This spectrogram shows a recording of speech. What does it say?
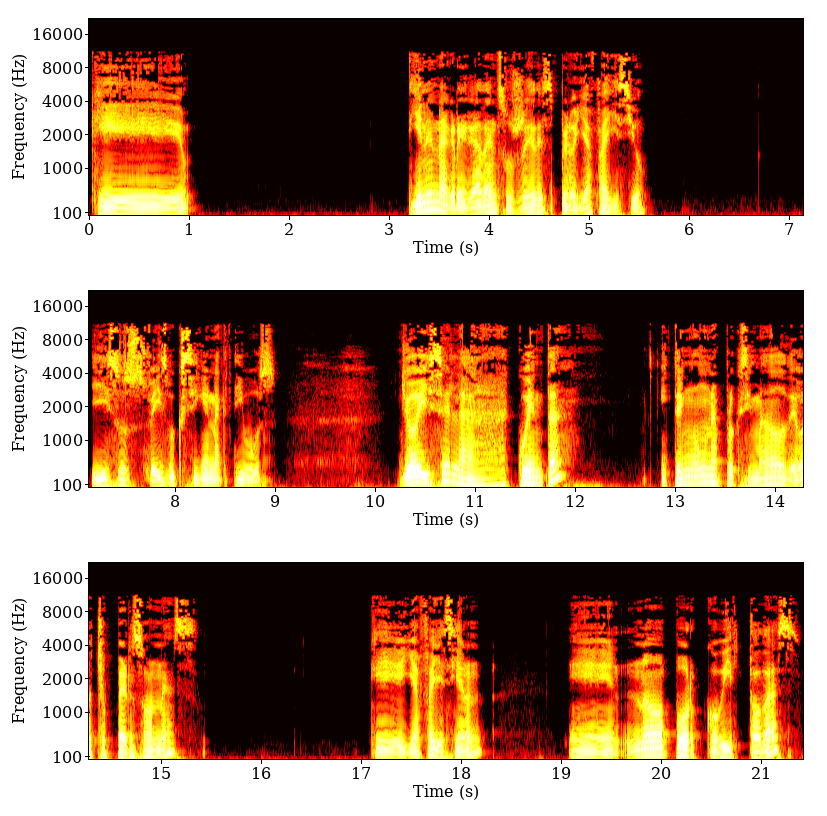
que tienen agregada en sus redes pero ya falleció? Y sus Facebook siguen activos. Yo hice la cuenta y tengo un aproximado de ocho personas que ya fallecieron. Eh, no por COVID todas,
